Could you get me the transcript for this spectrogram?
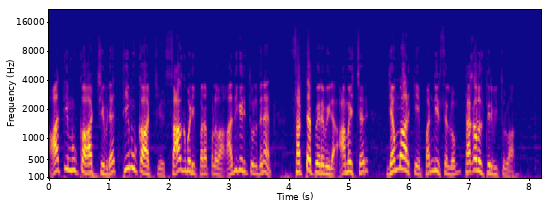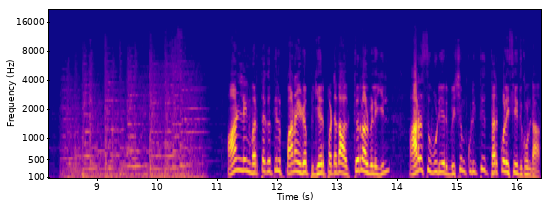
அதிமுக ஆட்சியை விட திமுக ஆட்சியில் சாகுபடி பரப்பளவு அதிகரித்துள்ளதென சட்டப்பேரவையில் அமைச்சர் எம் ஆர் கே பன்னீர்செல்வம் தகவல் தெரிவித்துள்ளார். ஆன்லைன் வர்த்தகத்தில் பண இழப்பு ஏற்பட்டதால் திருநெல்வேலியில் அரசு ஊழியர் விஷம் குடித்து தற்கொலை செய்து கொண்டார்.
